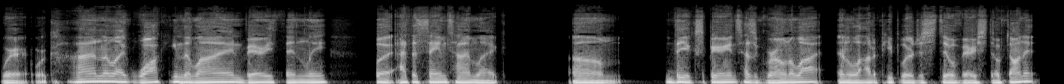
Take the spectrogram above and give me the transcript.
we're we're kind of like walking the line very thinly, but at the same time, like um, the experience has grown a lot, and a lot of people are just still very stoked on it.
